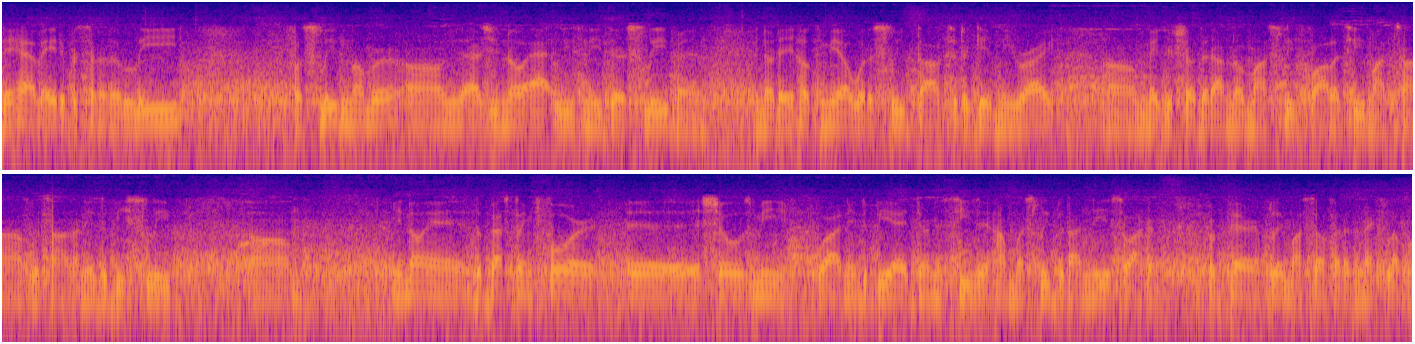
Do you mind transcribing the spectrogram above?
they have 80% of the lead for sleep number. Um, as you know, athletes need their sleep, and you know they hook me up with a sleep doctor to get me right, um, making sure that I know my sleep quality, my times, what times I need to be sleep. Um, you know, and the best thing for it, it shows me where I need to be at during the season, how much sleep that I need, so I can prepare and play myself at the next level.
